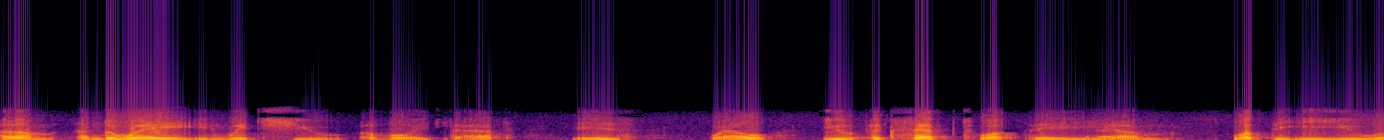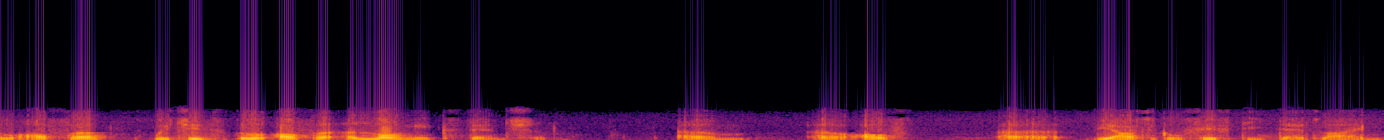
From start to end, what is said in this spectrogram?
Um, and the way in which you avoid that is, well, you accept what the, um, what the EU will offer, which is will offer a long extension um, uh, of uh, the Article 50 deadline,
